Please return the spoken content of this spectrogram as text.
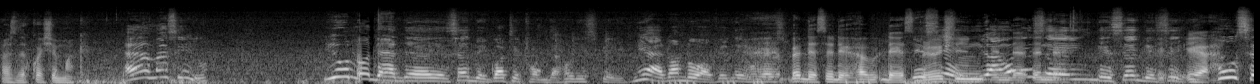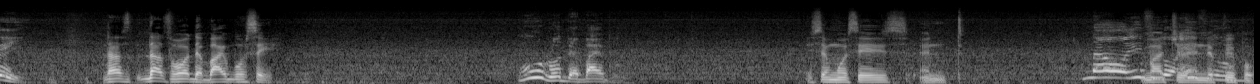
That's the question mark. I'm asking you. You know that they said they got it from the Holy Spirit. Me, I don't know of any Holy Spirit. but they say they have the They say, inspiration you are in only the, in the saying they say, they say. Yeah. Who say? that's that's what the Bible say. Who wrote the Bible? Say Moses and Now, if Matthew you, if and the people.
